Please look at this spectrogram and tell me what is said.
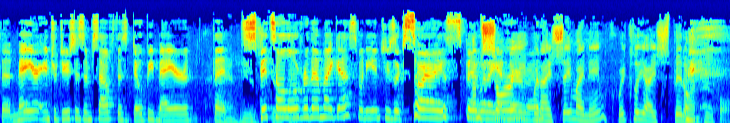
the mayor introduces himself. This dopey mayor that Man, spits all over them. I guess when he and she's like, "Sorry, I spit I'm when I get sorry nervous." when I say my name quickly. I spit on people.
